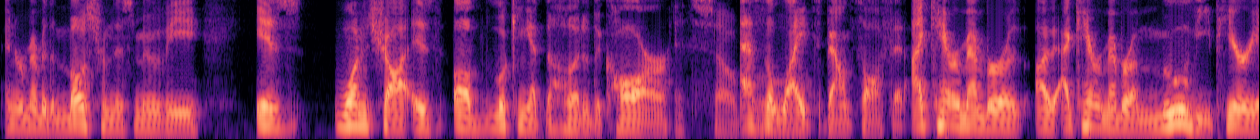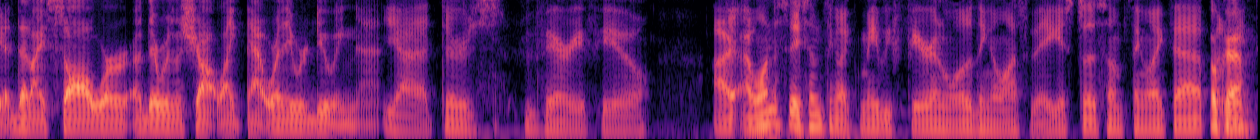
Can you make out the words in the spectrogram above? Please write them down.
and remember the most from this movie is one shot is of looking at the hood of the car It's so as cool. the lights bounce off it. I can't remember. I, I can't remember a movie period that I saw where uh, there was a shot like that where they were doing that. Yeah, there's very few. I, I want to say something like maybe Fear and Loathing in Las Vegas does something like that. but Okay. I mean,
